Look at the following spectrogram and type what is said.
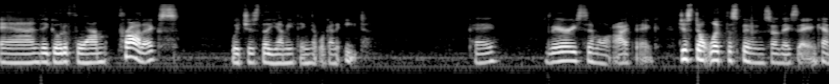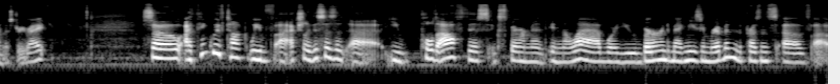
and they go to form products, which is the yummy thing that we're going to eat. Okay? Very similar, I think. Just don't lick the spoon, so they say in chemistry, right? So I think we've talked. We've uh, actually this is a uh, you pulled off this experiment in the lab where you burned magnesium ribbon in the presence of uh,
